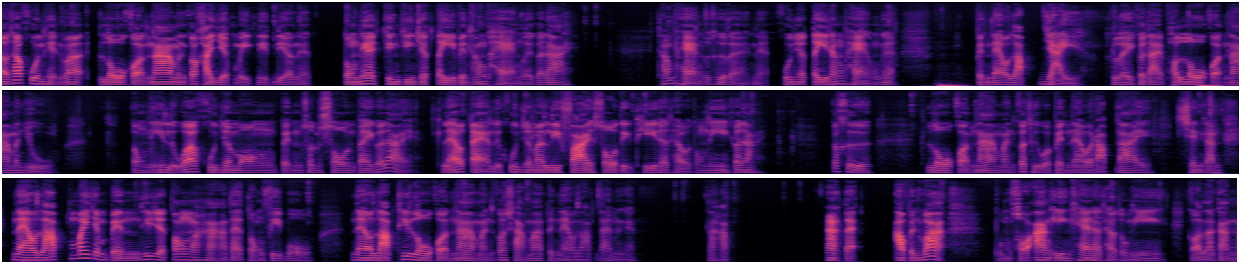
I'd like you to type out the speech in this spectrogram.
แล้วถ้าคุณเห็นว่าโลก่อนหน้ามันก็ขยับมาอีกนิดเดียวเนี่ย ตรงเนี้ยจริง ๆ จะตีเป็นทั้งแผงเลยก็ได้ ทั้งแผงก็คืออะไรเนี่ย คุณจะตีทั้งแผงตรงเนี้ยเป็นแนวรับใหญ่เลยก็ได้ เพราะโลก่อนหน้ามันอยู่ ตรงนี้หรือว่าคุณจะมองเป็นโซนๆไปก็ได้ แล้วแต่หรือคุณจะมารีไฟโซนอีกทีแถวๆตรงนี้ก็ได้ ก็คือโลก่อนหน้ามันก็ถือว่าเป็นแนวรับได้ เช่นกัน แนวรับไม่จำเป็นที่จะต้องมาหาแต่ตรงฟีโบแนวรับที่โลก่อนหน้ามันก็สามารถเป็นแนวรับได้เหมือนกันนะครับอะแต่เอาเป็นว่า ผมขออ้างอิงแค่แถวๆตรงนี้ก่อนล้วกัน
